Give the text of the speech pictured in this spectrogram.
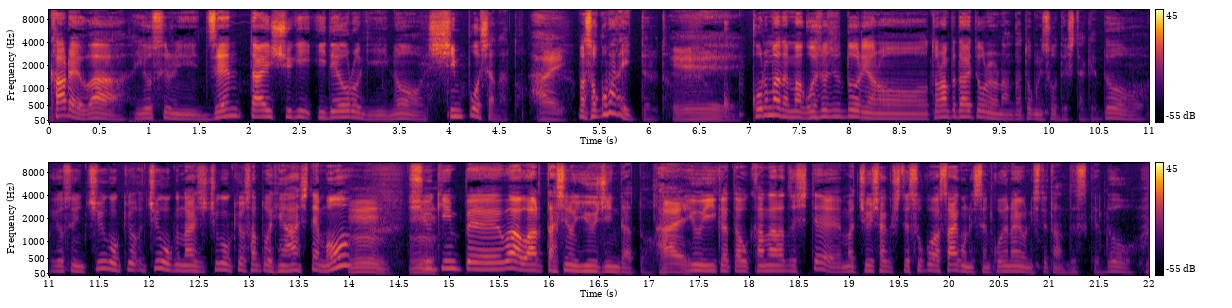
彼は要するに全体主義イデオロギーの信奉者だと、まあ、そこまで言ってると。これまでまあご承知の通りあり、トランプ大統領なんか特にそうでしたけど要するに中国中国ないし中国共産党を批判しても、うんうん、習近平は私の友人だとい。う言い方を必ずして、まあ、注釈してそこは最後の一線越えないようにしてたんですけど、う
